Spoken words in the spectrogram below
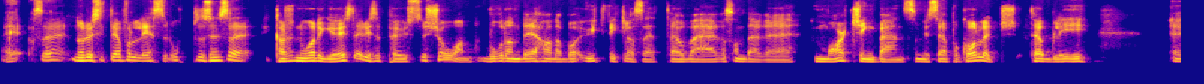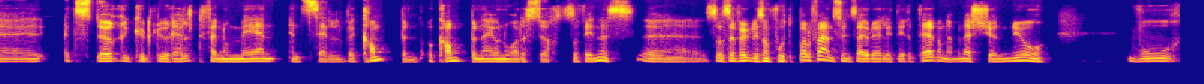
Nei, Altså, når du sitter her for å lese det opp, så syns jeg kanskje noe av det gøyeste er disse pauseshowene. Hvordan det har da bare utvikla seg til å være sånn der eh, marching band som vi ser på college, til å bli eh, et større kulturelt fenomen enn selve kampen. Og kampen er jo noe av det største som finnes. Eh, så selvfølgelig som fotballfan syns jeg jo det er litt irriterende, men jeg skjønner jo hvor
